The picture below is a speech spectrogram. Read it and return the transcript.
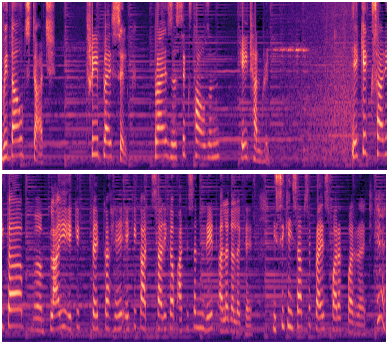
Without starch three ply silk price is six thousand eight hundred एक एक साड़ी का प्लाई एक एक टाइप का है, एक एक साड़ी का आर्टिसन रेट अलग अलग है। इसी के हिसाब से प्राइस फ़र्क पड़ रहा है, ठीक है?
